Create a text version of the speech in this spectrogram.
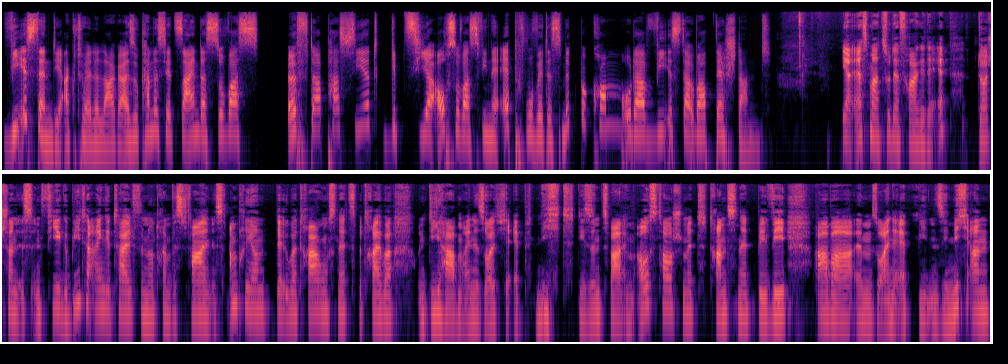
Wie ist denn die aktuelle Lage? Also kann es jetzt sein, dass sowas öfter passiert? Gibt es hier auch sowas wie eine App, wo wir das mitbekommen? Oder wie ist da überhaupt der Stand? Ja, erstmal zu der Frage der App. Deutschland ist in vier Gebiete eingeteilt. Für Nordrhein-Westfalen ist Amprion der Übertragungsnetzbetreiber und die haben eine solche App nicht. Die sind zwar im Austausch mit Transnet BW, aber ähm, so eine App bieten sie nicht an.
